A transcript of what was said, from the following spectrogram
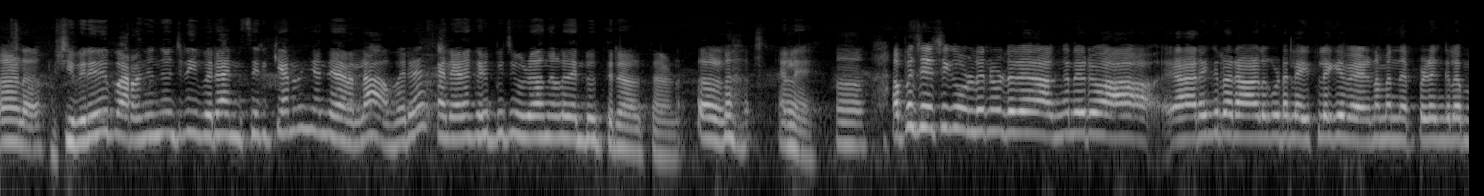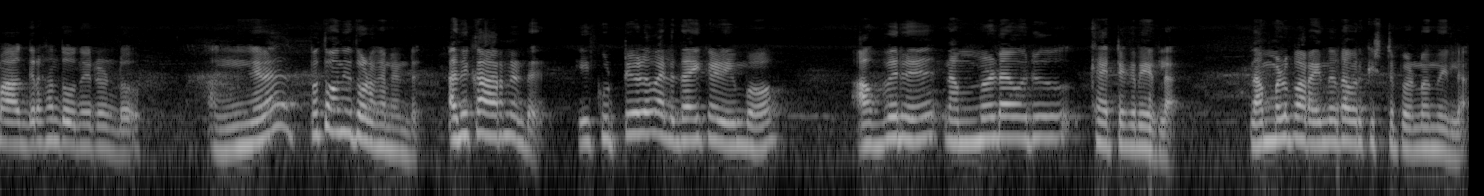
ആണ്? പക്ഷെ ഇവർ പറഞ്ഞെന്ന് വെച്ചിട്ട് ഇവരെ അനുസരിക്കാനൊന്നും ഞാൻ ചെയ്യാറില്ല അവരെ കല്യാണം കഴിപ്പിച്ച് വിടുക എന്നുള്ളത് എന്റെ ഉത്തരവാദിത്തമാണ്. ആണ്? അല്ലേ? ആ. അപ്പൊ ചേച്ചിക്ക് ഉള്ളിനുള്ളിൽ അങ്ങനെ ഒരു ആ- ആരെങ്കിലും ഒരാൾ കൂടെ ലൈഫിലേക്ക് വേണമെന്ന് എപ്പോഴെങ്കിലും ആഗ്രഹം തോന്നിയിട്ടുണ്ടോ? അങ്ങനെ ഇപ്പൊ തോന്നി തുടങ്ങുന്നുണ്ട്. അത് കാരണമുണ്ട്. ഈ കുട്ടികൾ വലുതായി കഴിയുമ്പോൾ അവർ നമ്മുടെ ഒരു കാറ്റഗറി അല്ല. നമ്മൾ പറയുന്നത് അവർക്ക് ഇഷ്ടപ്പെടണമെന്നില്ല.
